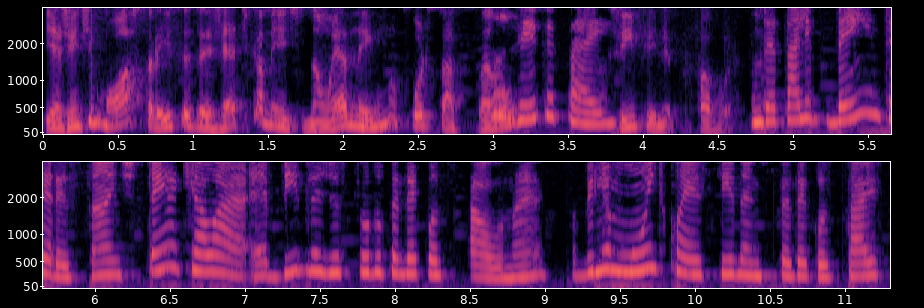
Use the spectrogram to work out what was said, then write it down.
E a gente mostra isso exegeticamente, não é nenhuma forçação. Inclusive, pai, Sim, filha, por favor. um detalhe bem interessante, tem aquela é, Bíblia de Estudo Pentecostal, né? A Bíblia é muito conhecida entre os pentecostais.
